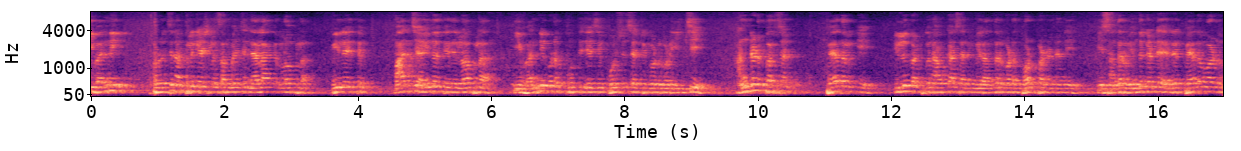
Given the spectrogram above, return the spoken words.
ఇవన్నీ ఇప్పుడు వచ్చిన అప్లికేషన్లకు సంబంధించి నెలాఖరు లోపల వీలైతే మార్చి ఐదో తేదీ లోపల ఇవన్నీ కూడా పూర్తి చేసి పోస్ట్ సర్టిఫికేట్ కూడా ఇచ్చి హండ్రెడ్ పర్సెంట్ పేదలకి ఇల్లు కట్టుకునే అవకాశాన్ని మీరు అందరూ కూడా తోడ్పడండి అని ఈ సందర్భం. ఎందుకంటే రేపు పేదవాడు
